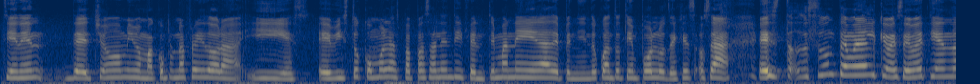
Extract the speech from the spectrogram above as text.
tienen, de hecho mi mamá compró una freidora y he visto cómo las papas salen de diferente manera, dependiendo cuánto tiempo los dejes. O sea, esto es un tema en el que me estoy metiendo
